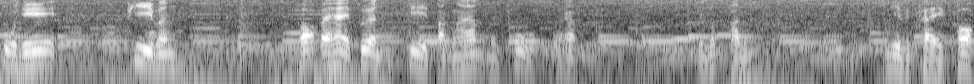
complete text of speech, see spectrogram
คู่นี้พี่มัน เพาะไปให้เพื่อนที่ปากน้ำหนึ่งคู่นะครับ เป็นนกพันธุ์อันนี้เป็นไข่คอก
